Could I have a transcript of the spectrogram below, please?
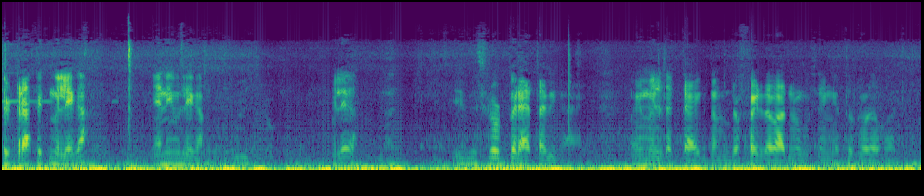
तो ट्रैफ़िक मिलेगा? या नहीं मिलेगा? मिलेगा? इस रोड पे रहता भी कहाँ है? वही मिल सकता है एकदम जब फरीदाबाद में घुसेंगे तो थोड़ा बहुत।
